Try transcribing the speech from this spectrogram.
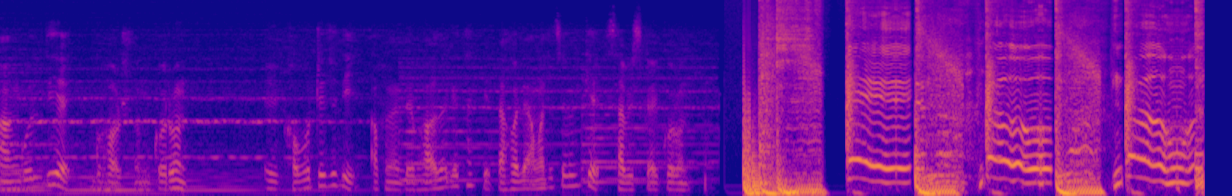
আঙ্গুল দিয়ে ঘর্ষণ করুন। এই খবরটি যদি আপনাদের ভালো লাগে থাকে, তাহলে আমাদের চ্যানেলকে সাবস্ক্রাইব করুন। No, no.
